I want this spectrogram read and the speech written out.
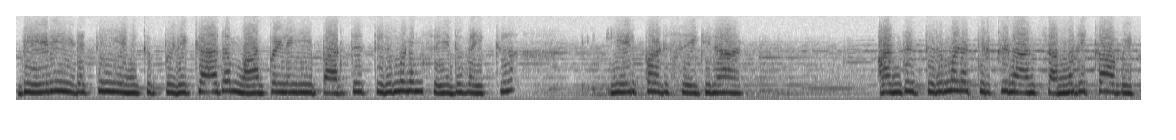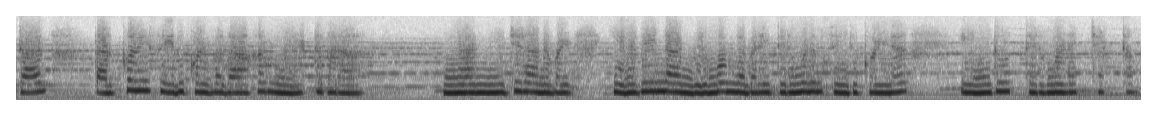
வேறு இடத்தில் எனக்கு பிடிக்காத மாப்பிள்ளையை பார்த்து திருமணம் செய்து வைக்க ஏற்பாடு செய்கிறார். அந்த திருமணத்திற்கு நான் சம்மதிக்காவிட்டால் தற்கொலை செய்து கொள்வதாக மிரட்டுகிறார் நான் நீச்சலானவள் எனவே நான் விரும்பும் நபரை திருமணம் செய்து கொள்ள இந்து திருமண சட்டம்.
